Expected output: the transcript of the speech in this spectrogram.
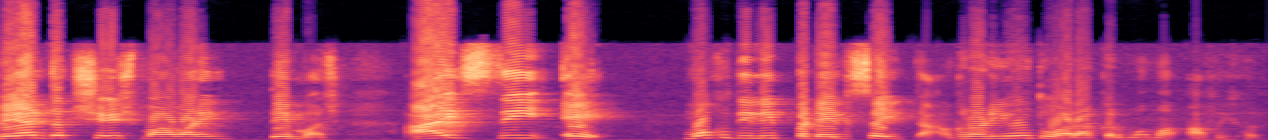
મેયર દક્ષેશ માવાણી તેમજ આઈસીએ મુખ દિલીપ પટેલ સહિતના અગ્રણીઓ દ્વારા કરવામાં આવ્યું હતું.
